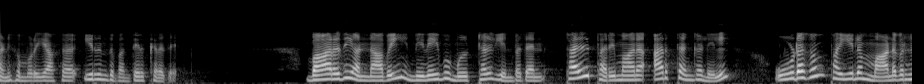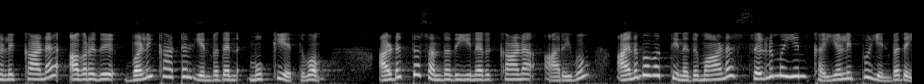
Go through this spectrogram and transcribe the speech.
அணுகுமுறையாக இருந்து வந்திருக்கிறது. பாரதி அண்ணாவை நினைவு மீட்டல் என்பதன் பல் பரிமாண அர்த்தங்களில் ஊடகம் பயிலும் மாணவர்களுக்கான அவரது வழிகாட்டல் என்பதன் முக்கியத்துவம் அடுத்த சந்ததியினருக்கான அறிவும் அனுபவத்தினதுமான செழுமையின் கையளிப்பு என்பதை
